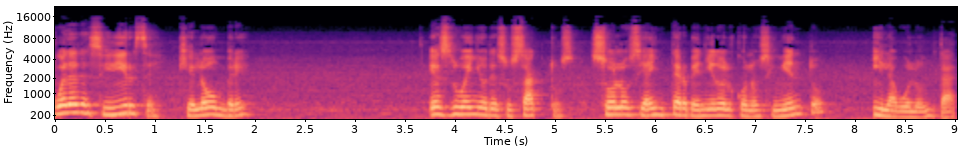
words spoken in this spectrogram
Puede decidirse que el hombre es dueño de sus actos solo si ha intervenido el conocimiento y la voluntad,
